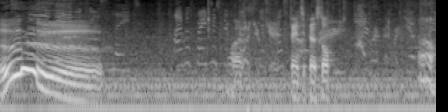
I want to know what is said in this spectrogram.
Ooh, What? fancy pistol. Oh.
